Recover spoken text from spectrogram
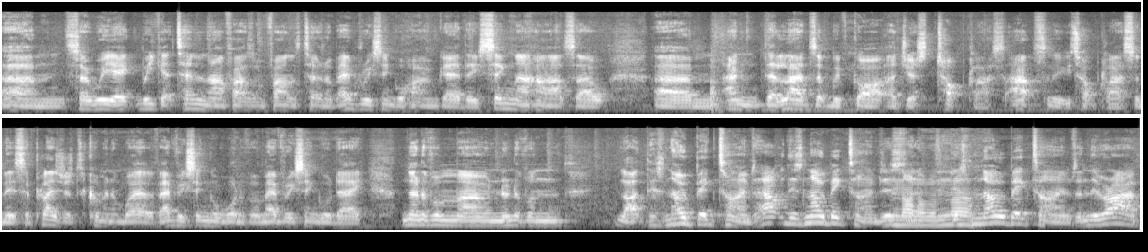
Um, so we we get ten and a half thousand fans turn up every single home game. They sing their hearts out, um, and the lads that we've got are just top class, absolutely top class. And it's a pleasure to come in and work with every single one of them every single day. None of them moan. None of them. Like there's no big times. How, there's no big times. Is None there? of them, There's no. no big times, and there are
